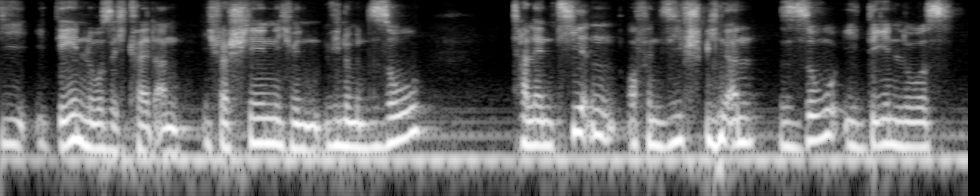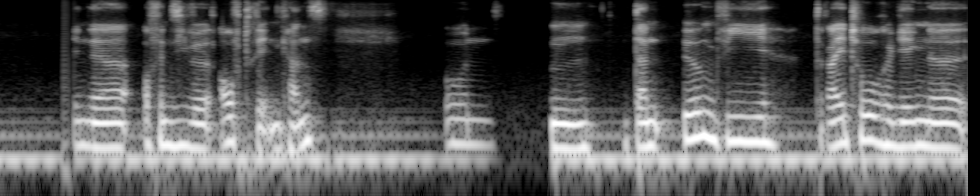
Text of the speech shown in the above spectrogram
die Ideenlosigkeit an. Ich verstehe nicht, wie, wie du mit so talentierten Offensivspielern so ideenlos in der Offensive auftreten kannst. Und ähm, dann irgendwie drei Tore gegen eine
